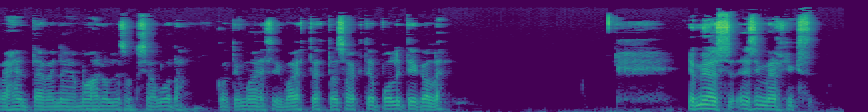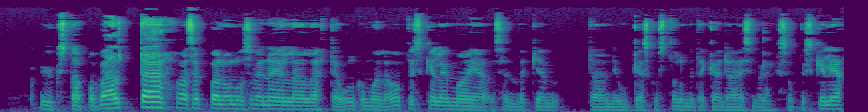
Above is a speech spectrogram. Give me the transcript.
vähentää Venäjän mahdollisuuksia luoda kotimaisia vaihtoehtoja sanktiopolitiikalle. Ja myös esimerkiksi yksi tapa välttää asepalvelus Venäjällä on lähteä ulkomaille opiskelemaan ja sen takia tämä niin keskustelu, mitä käydään esimerkiksi opiskelija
